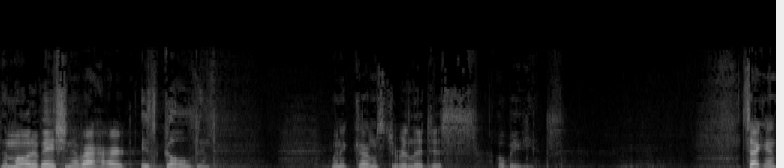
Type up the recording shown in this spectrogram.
the motivation of our heart is golden when it comes to religious obedience. Second,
